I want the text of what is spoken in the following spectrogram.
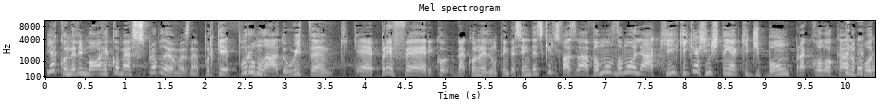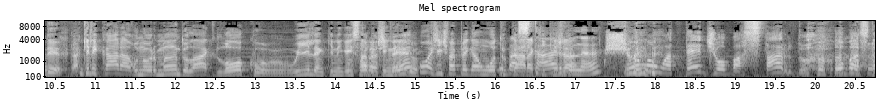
E é quando ele morre começam os problemas, né? Porque, por um lado, o Itan é, prefere, né, quando ele não tem descendentes, que eles fazem? Ah, vamos, vamos olhar aqui, o que, que a gente tem aqui de bom para colocar no poder? Aquele cara, o Normando lá, louco, o William, que ninguém sabe quem é, ou a gente vai pegar um outro cara aqui que já. Né? Chamam até de o bastardo. O bastardo.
